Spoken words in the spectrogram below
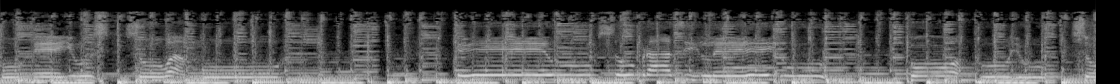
correios, sou amor. Brasileiro. Com orgulho, sou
